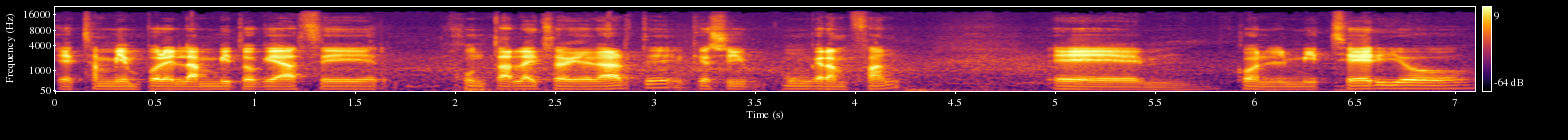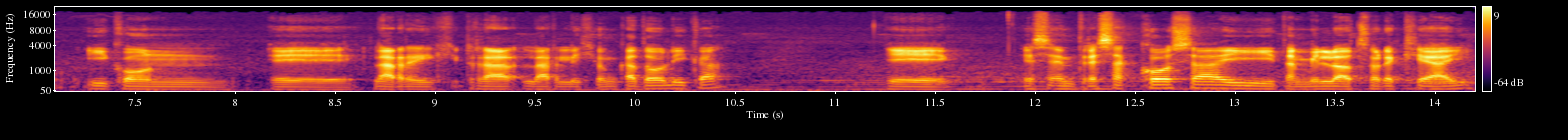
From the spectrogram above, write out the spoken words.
es también por el ámbito que hace juntar la historia del arte, que soy un gran fan, eh, con el misterio y con la, la religión católica. es entre esas cosas y también los actores que hay,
